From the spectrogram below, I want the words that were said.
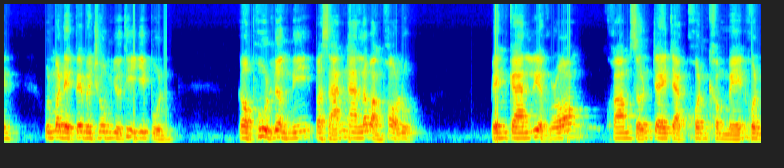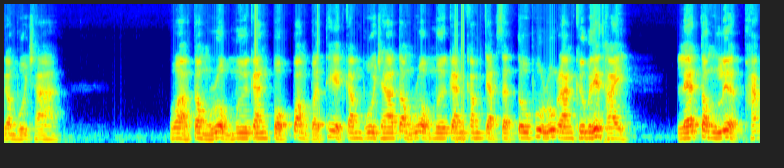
นหุนมาเน็ตไปประชุมอยู่ที่ญี่ปุ่น ก็พูดเรื่องนี้ประสานงานระหว่างพ่อลูก เป็นการเรียกร้อง ความสนใจจากคนเขมรคนกัมพูชา ว่าต้องร่วมมือกันปกป้องประเทศกัมพูชาต้องร่วมมือกันกำจัดศัตรูผู้รุกรานคือประเทศไทย และต้องเลือกพัก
